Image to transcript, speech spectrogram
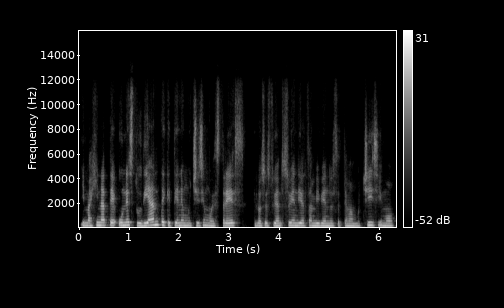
imagínate un estudiante que tiene muchísimo estrés. Los estudiantes hoy en día están viviendo este tema muchísimo.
